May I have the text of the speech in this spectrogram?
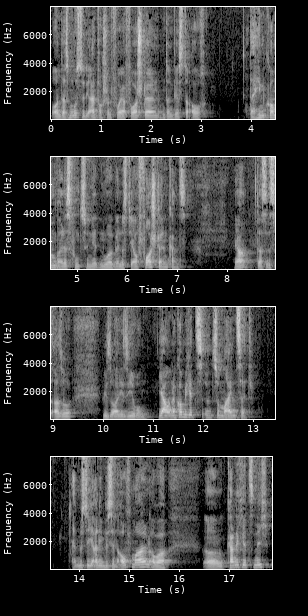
Und das musst du dir einfach schon vorher vorstellen und dann wirst du auch dahin kommen, weil es funktioniert nur, wenn du es dir auch vorstellen kannst. Ja, das ist also Visualisierung. Ja, und dann komme ich jetzt äh, zum Mindset. Da müsste ich eigentlich ein bisschen aufmalen, aber äh, kann ich jetzt nicht.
